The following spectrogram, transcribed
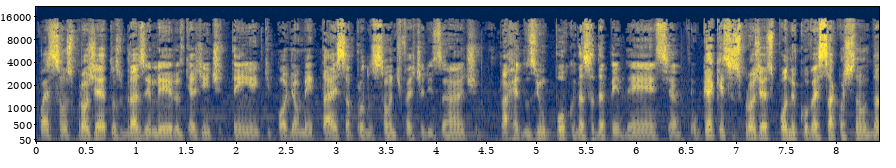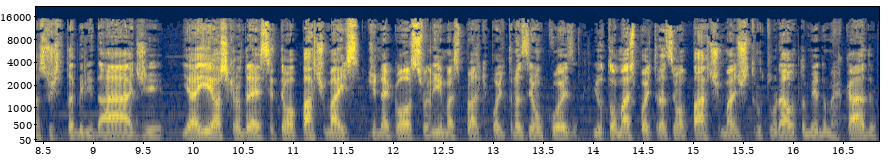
Quais são os projetos brasileiros que a gente tem que pode aumentar essa produção de fertilizante? Para reduzir um pouco dessa dependência? O que é que esses projetos podem conversar com a questão da sustentabilidade? E aí, eu acho que, André, você tem uma parte mais de negócio ali, mais prática, que pode trazer uma coisa, e o Tomás pode trazer uma parte mais estrutural também do mercado.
